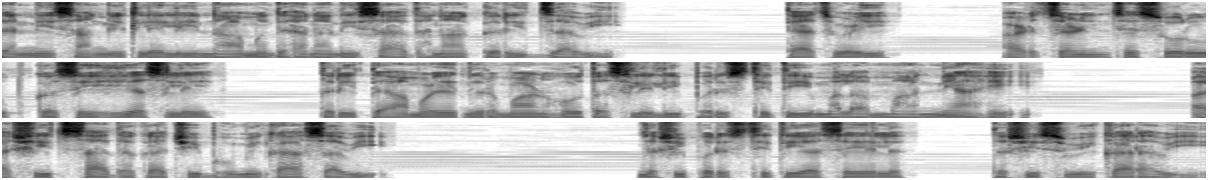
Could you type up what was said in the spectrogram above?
त्यांनी सांगितलेली नामध्यानादी साधना करीत जावी. त्याचवेळी अडचणींचे स्वरूप कसेही असले तरी त्यामुळे निर्माण होत असलेली परिस्थिती मला मान्य आहे. अशीच साधकाची भूमिका असावी. जशी परिस्थिती असेल तशी स्वीकारावी.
